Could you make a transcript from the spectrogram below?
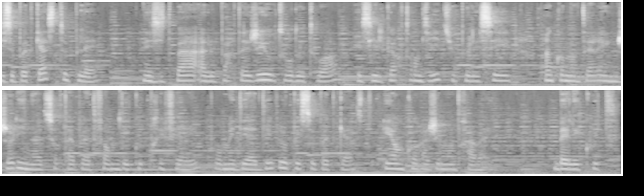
Si ce podcast te plaît, n'hésite pas à le partager autour de toi et si le cœur t'en dit, tu peux laisser un commentaire et une jolie note sur ta plateforme d'écoute préférée pour m'aider à développer ce podcast et encourager mon travail. Belle écoute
